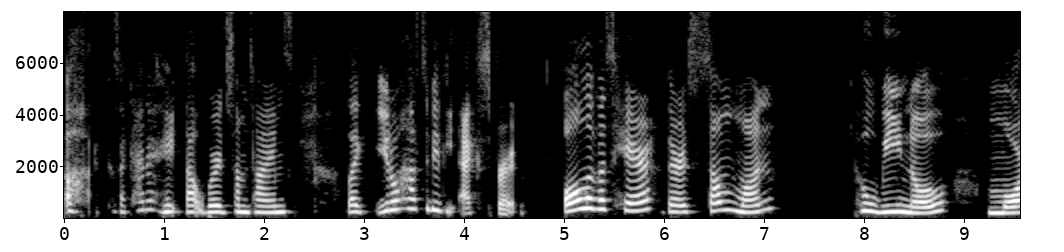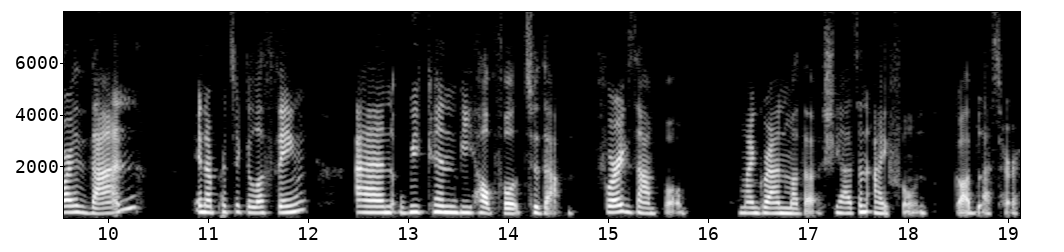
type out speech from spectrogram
because I kind of hate that word sometimes. Like, you don't have to be the expert. All of us here, there is someone who we know more than in a particular thing, and we can be helpful to them. For example, my grandmother, she has an iPhone. God bless her.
